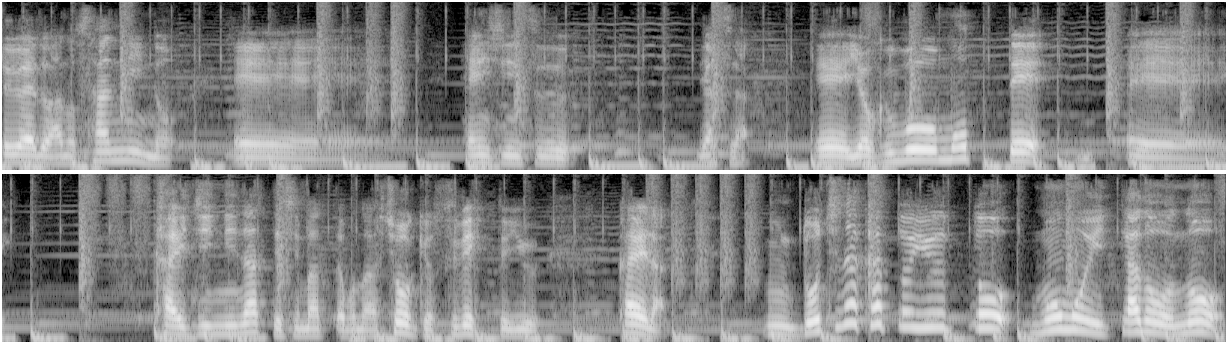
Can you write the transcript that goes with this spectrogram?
といわれるあの3人の、えー変身するやつら、えー欲望を持って、えー怪人になってしまったものは消去すべきという彼ら、うん、どちらかというと、桃井太郎の、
